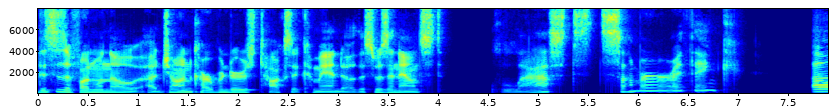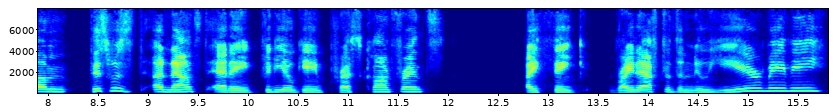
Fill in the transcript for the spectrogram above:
this is a fun one though. Uh, John Carpenter's Toxic Commando. This was announced last summer, I think. Um, this was announced at a video game press conference. I think right after the new year, maybe.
